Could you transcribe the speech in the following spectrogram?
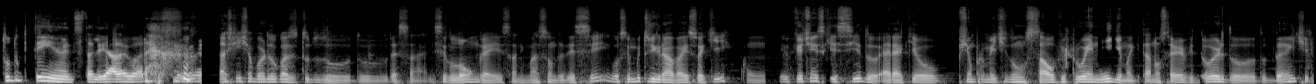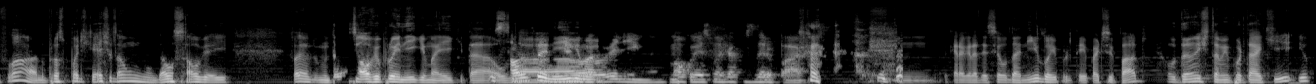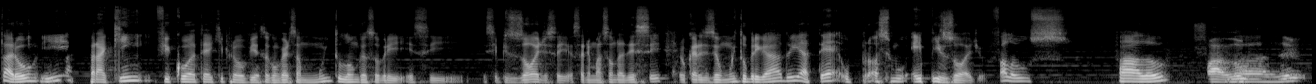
tudo que tem antes, tá ligado? Agora. Acho que a gente abordou quase tudo do, do- dessa, desse longa aí, essa animação da DC. Gostei muito de gravar isso aqui. Com... E o que eu tinha esquecido era que eu tinha prometido um salve pro Enigma, que tá no servidor do, do Dante. Ele falou, ah, no próximo podcast dá um, dá um salve aí. Então, salve pro Enigma aí que tá ouvindo. Salve pro Enigma. Ah, Enigma. Mal conheço, mas já considero parte. Hum, eu quero agradecer o Danilo aí por ter participado, o Dante também por estar aqui e o Tarô. E para quem ficou até aqui para ouvir essa conversa muito longa sobre esse, esse episódio, essa, essa animação da DC, eu quero dizer um muito obrigado e até o próximo episódio. Falou! Falou! Falou! Valeu!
